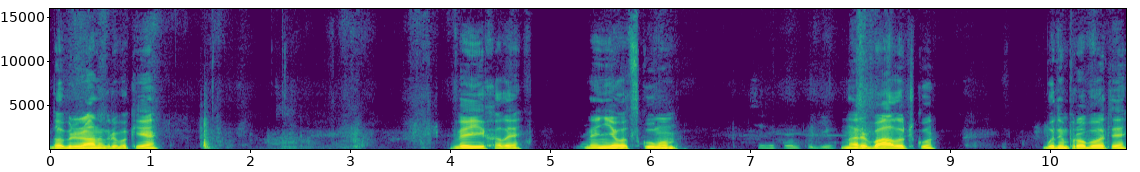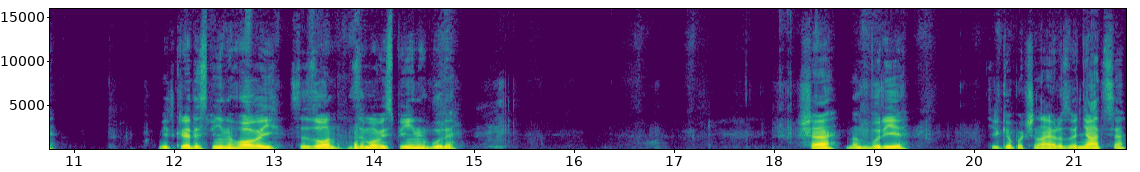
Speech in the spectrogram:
Добрий ранок, рибаки. Виїхали нині от з кумом на рибалочку. Будемо пробувати відкрити спінінговий сезон. Зимовий спінінг буде. Ще на дворі тільки починає розвиднятися.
